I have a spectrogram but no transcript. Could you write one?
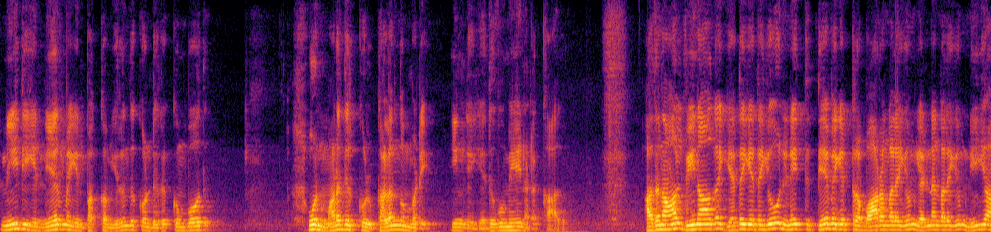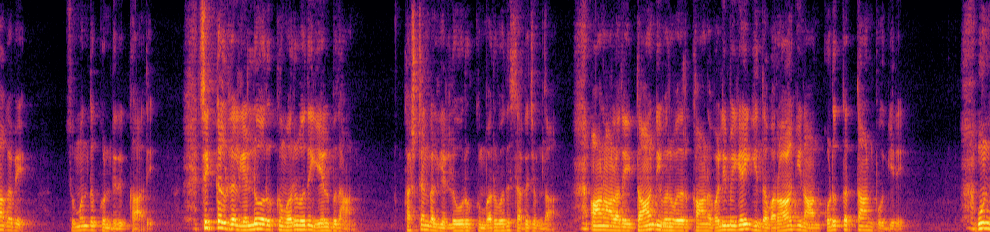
நீதியின் நேர்மையின் பக்கம் இருந்து கொண்டிருக்கும் போது உன் மனதிற்குள் கலங்கும்படி இங்கு எதுவுமே நடக்காது. அதனால் வீணாக எதை எதையோ நினைத்து தேவையற்ற பாரங்களையும் எண்ணங்களையும் நீயாகவே சுமந்து கொண்டிருக்காதே. சிக்கல்கள் எல்லோருக்கும் வருவது இயல்புதான். கஷ்டங்கள் எல்லோருக்கும் வருவது சகஜம்தான். ஆனால் அதை தாண்டி வருவதற்கான வலிமையை இந்த வராகி நான் கொடுக்கத்தான் போகிறேன். உன்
